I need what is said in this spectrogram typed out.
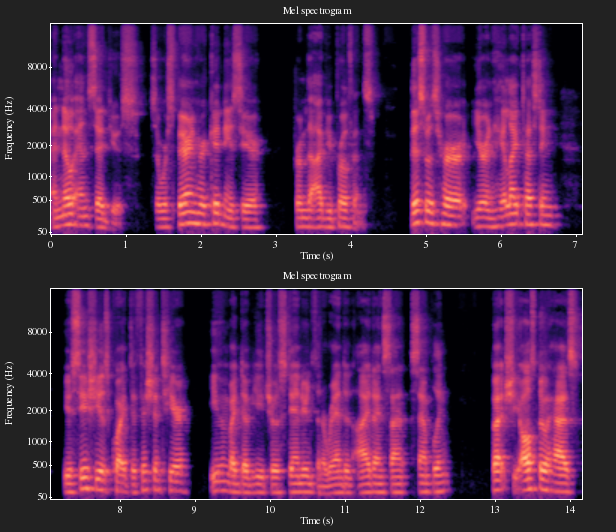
and no NSAID use. So we're sparing her kidneys here from the ibuprofens. This was her urine halide testing. You see she is quite deficient here, even by WHO standards and a random iodine sa sampling. But she also has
